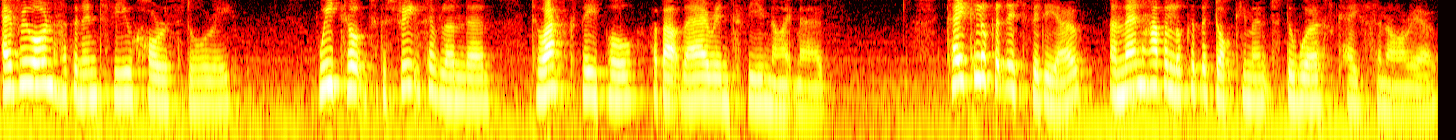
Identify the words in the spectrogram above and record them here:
Everyone has an interview horror story. We took to the streets of London to ask people about their interview nightmares. Take a look at this video and then have a look at the document, the worst case scenario.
